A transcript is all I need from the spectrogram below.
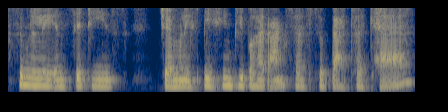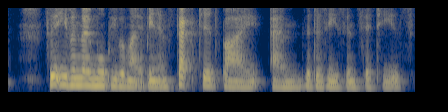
Similarly, in cities, generally speaking, people had access to better care. So even though more people might have been infected by um, the disease in cities,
